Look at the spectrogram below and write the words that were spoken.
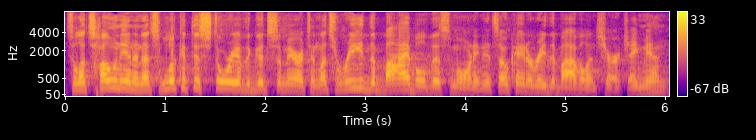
So let's hone in and let's look at this story of the Good Samaritan. Let's read the Bible this morning. It's okay to read the Bible in church. Amen.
